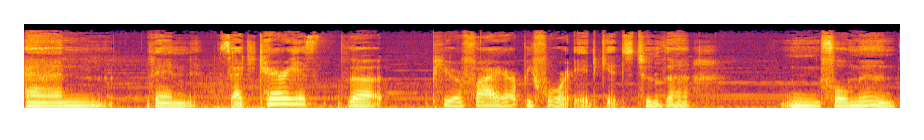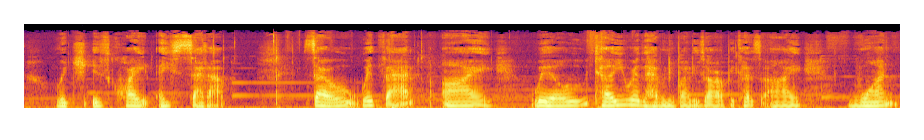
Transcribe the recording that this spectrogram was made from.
And then Sagittarius, the pure fire before it gets to the full moon, which is quite a setup. So, with that, I will tell you where the heavenly bodies are because I want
